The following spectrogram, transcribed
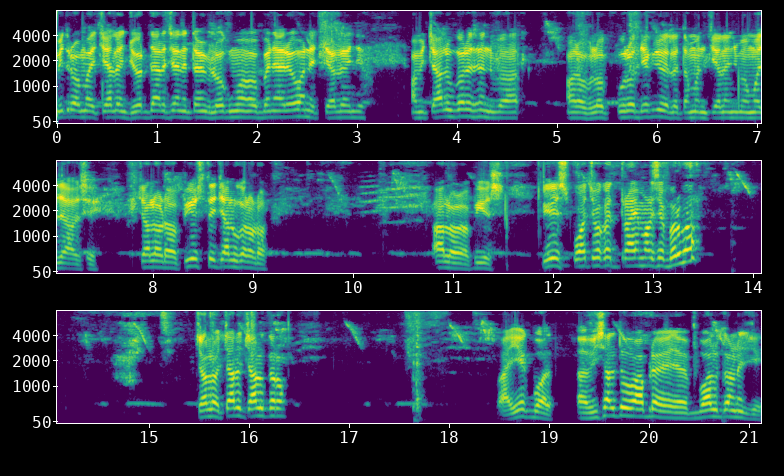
મિત્રો અમારી ચેલેન્જ જોરદાર છે અને તમે વ્લોગમાં બન્યા રહો ને ચેલેન્જ અમે ચાલુ કરે છે ને અમારો વ્લોગ પૂરો દેખજો એટલે તમને ચેલેન્જમાં મજા આવશે. ચાલો હડો પિયુષથી ચાલુ કરોડો હાલો પિયુષ. પિયુષ પાંચ વખત ટ્રાય મળશે બરાબર? ચલો ચાલુ ચાલુ કરો. હા એક બોલ વિશાલ તું આપણે બોલ ગણજે.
